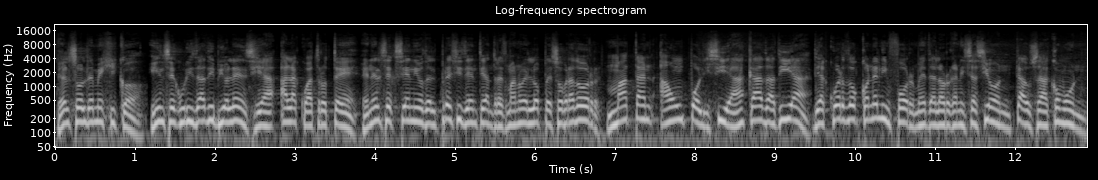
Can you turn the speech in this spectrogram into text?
El Sol de México. Inseguridad y violencia a la 4T. En el sexenio del presidente Andrés Manuel López Obrador, matan a un policía cada día, de acuerdo con el informe de la organización Causa Común.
